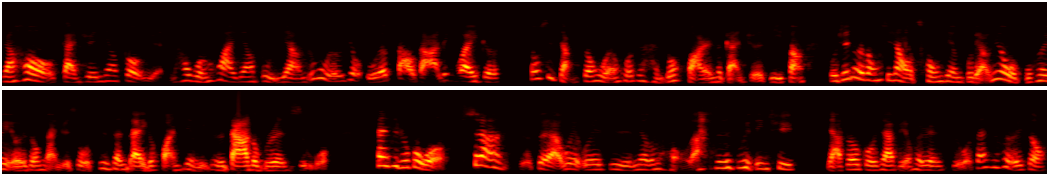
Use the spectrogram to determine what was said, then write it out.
然后感觉一定要够远，然后文化一定要不一样。如果我又我又到达另外一个。都是讲中文或是很多华人的感觉的地方，我觉得那个东西让我充电不了，因为我不会有一种感觉是我自身在一个环境里，可是大家都不认识我。但是如果我虽然对啊，我也我也是没有那么红啦，就是不一定去亚洲国家别人会认识我，但是会有一种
